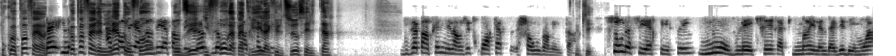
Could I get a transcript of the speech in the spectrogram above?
Pourquoi pas faire, ben, pourquoi pas faire une lettre au fond pour dire il faut rapatrier la culture, c'est le temps? Vous êtes en train de mélanger trois, quatre choses en même temps. Sur le CRTC, nous, on voulait écrire rapidement, Hélène David et moi,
